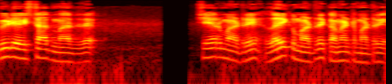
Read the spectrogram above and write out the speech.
ವಿಡಿಯೋ ಇಷ್ಟ ಆದ ಮಾಡಿದ್ರೆ ಶೇರ್ ಮಾಡ್ರಿ ಲೈಕ್ ಮಾಡ್ರಿ ಕಮೆಂಟ್ ಮಾಡ್ರಿ.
